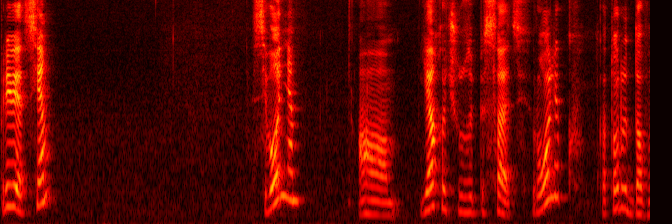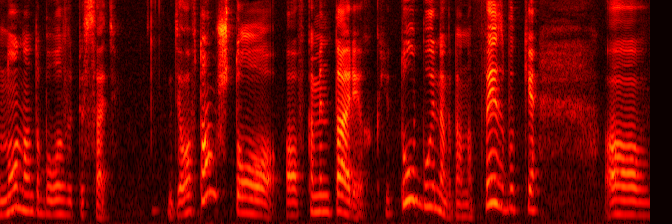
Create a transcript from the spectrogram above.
Привет всем! Сегодня э, я хочу записать ролик, который давно надо было записать. Дело в том, что э, в комментариях к YouTube, иногда на Фейсбуке, э,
